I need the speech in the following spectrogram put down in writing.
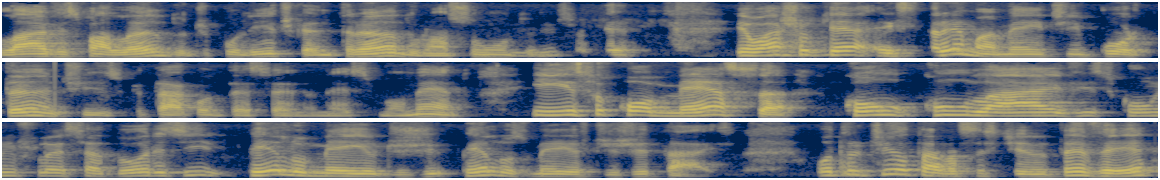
lives falando de política, entrando no assunto, uhum. eu acho que é extremamente importante isso que está acontecendo nesse momento. E isso começa com, com lives, com influenciadores e pelo meio, pelos meios digitais. Outro dia eu estava assistindo TV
